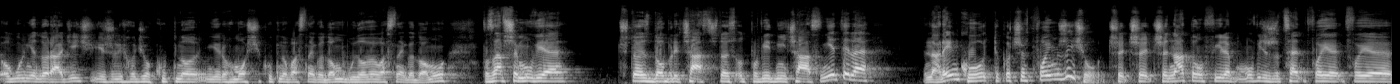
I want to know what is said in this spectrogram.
ogólnie doradzić, jeżeli chodzi o kupno nieruchomości, kupno własnego domu, budowę własnego domu, to zawsze mówię, czy to jest dobry czas, czy to jest odpowiedni czas. Nie tyle na rynku, tylko czy w Twoim życiu. Czy, czy, czy na tą chwilę mówisz, że Twoje, twoje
